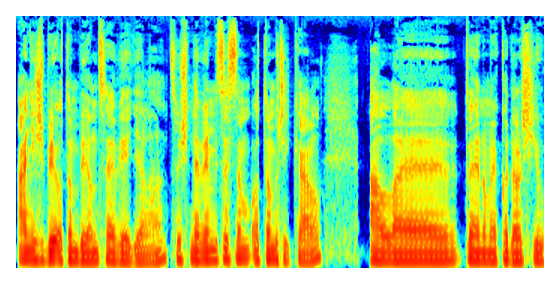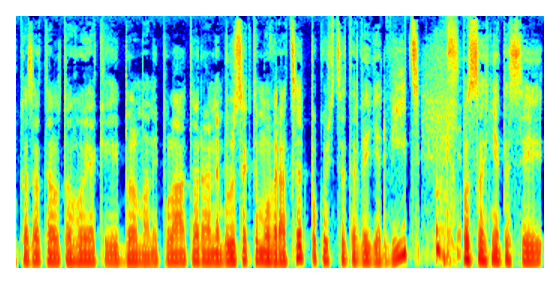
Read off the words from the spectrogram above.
aniž by o tom Beyoncé věděla, což nevím, jestli jsem o tom říkal, ale to je jenom jako další ukazatel toho, jaký byl manipulátor a nebudu se k tomu vracet, pokud chcete vědět víc, poslechněte si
